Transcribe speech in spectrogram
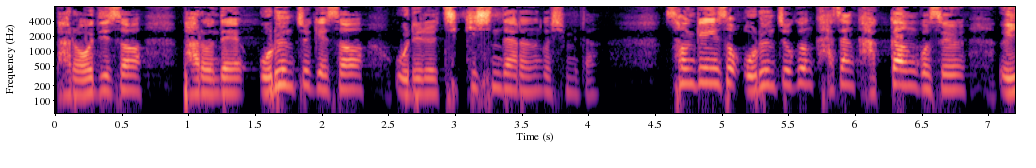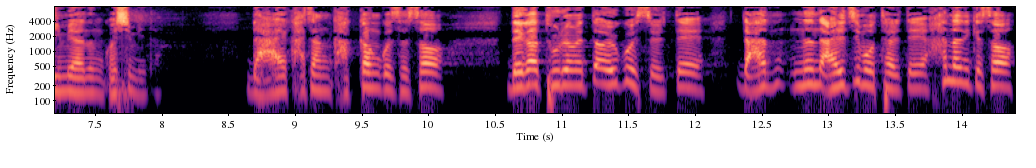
바로 어디서? 바로 내 오른쪽에서 우리를 지키신다라는 것입니다. 성경에서 오른쪽은 가장 가까운 곳을 의미하는 것입니다. 나의 가장 가까운 곳에서 내가 두려움에 떨고 있을 때 나는 알지 못할 때 하나님께서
